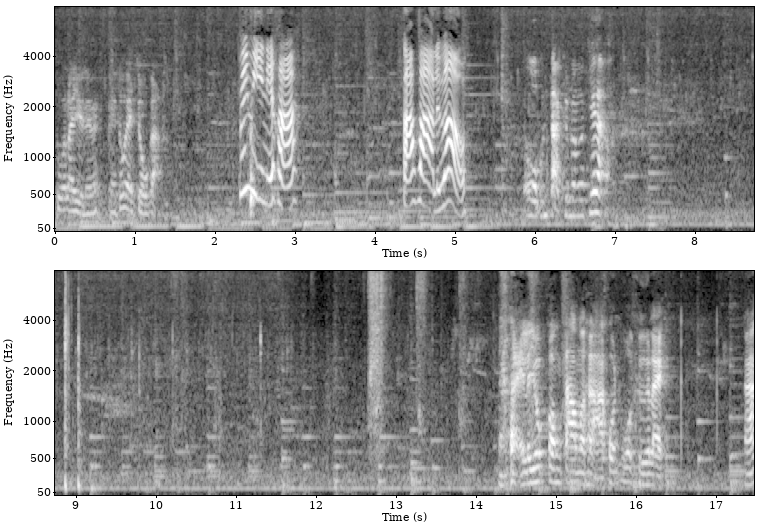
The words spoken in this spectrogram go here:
ตัวอะไรอยู่ในในถ้วยไอโจ๊กอะไม่มีนี่คะตาฝาดหรือเปล่าโอ้เพิ่งตักขึ้นมาเมื่อกี้ไหนแล้วยกกล้องตามมาหาคนอ้วกคืออะไรฮะ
